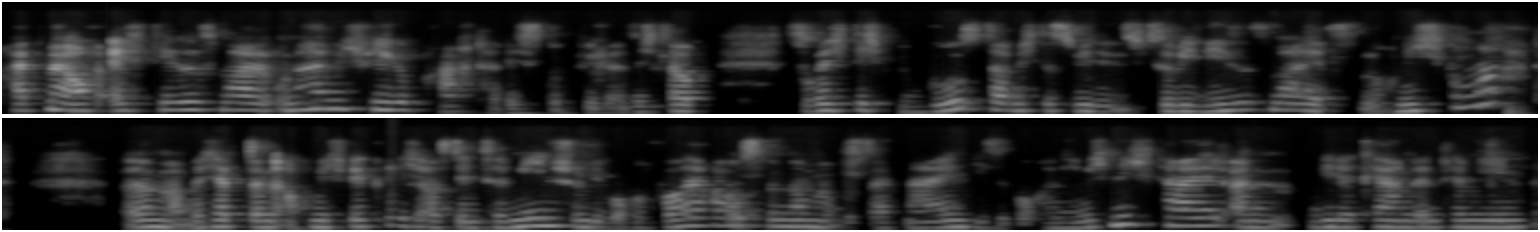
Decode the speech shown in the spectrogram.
Hat mir auch echt dieses Mal unheimlich viel gebracht, hatte ich das Gefühl. Also ich glaube, so richtig bewusst habe ich das wie, so wie dieses Mal jetzt noch nicht gemacht. Ähm, aber ich habe dann auch mich wirklich aus den Terminen schon die Woche vorher rausgenommen und gesagt, nein, diese Woche nehme ich nicht teil an wiederkehrenden Terminen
